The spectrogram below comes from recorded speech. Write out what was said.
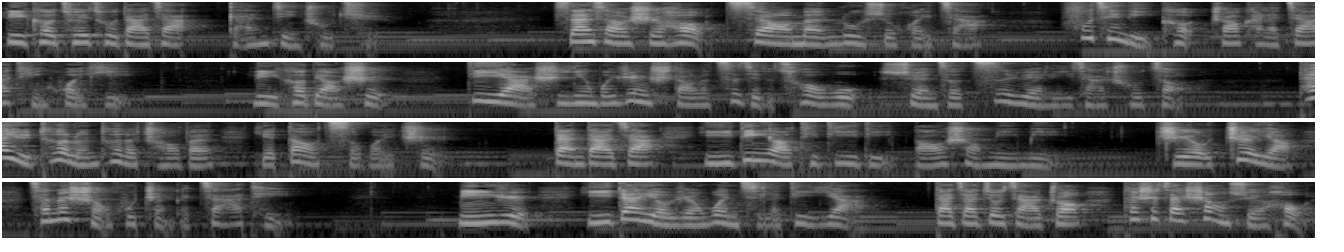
李克催促大家赶紧出去。三小时后，妻儿们陆续回家，父亲李克召开了家庭会议。李克表示，蒂亚是因为认识到了自己的错误，选择自愿离家出走。他与特伦特的丑闻也到此为止，但大家一定要替弟弟保守秘密，只有这样才能守护整个家庭。明日一旦有人问起了蒂亚，大家就假装他是在上学后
